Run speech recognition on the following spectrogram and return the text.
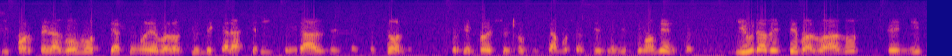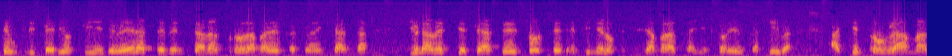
y por pedagogos que hacen una evaluación de carácter integral de estas personas. Por ejemplo, eso es lo que estamos haciendo en este momento. Y una vez evaluados, se emite un criterio si de veras debe entrar al programa de educación en casa y una vez que se hace eso, se define lo que se llama la trayectoria educativa, a qué programa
